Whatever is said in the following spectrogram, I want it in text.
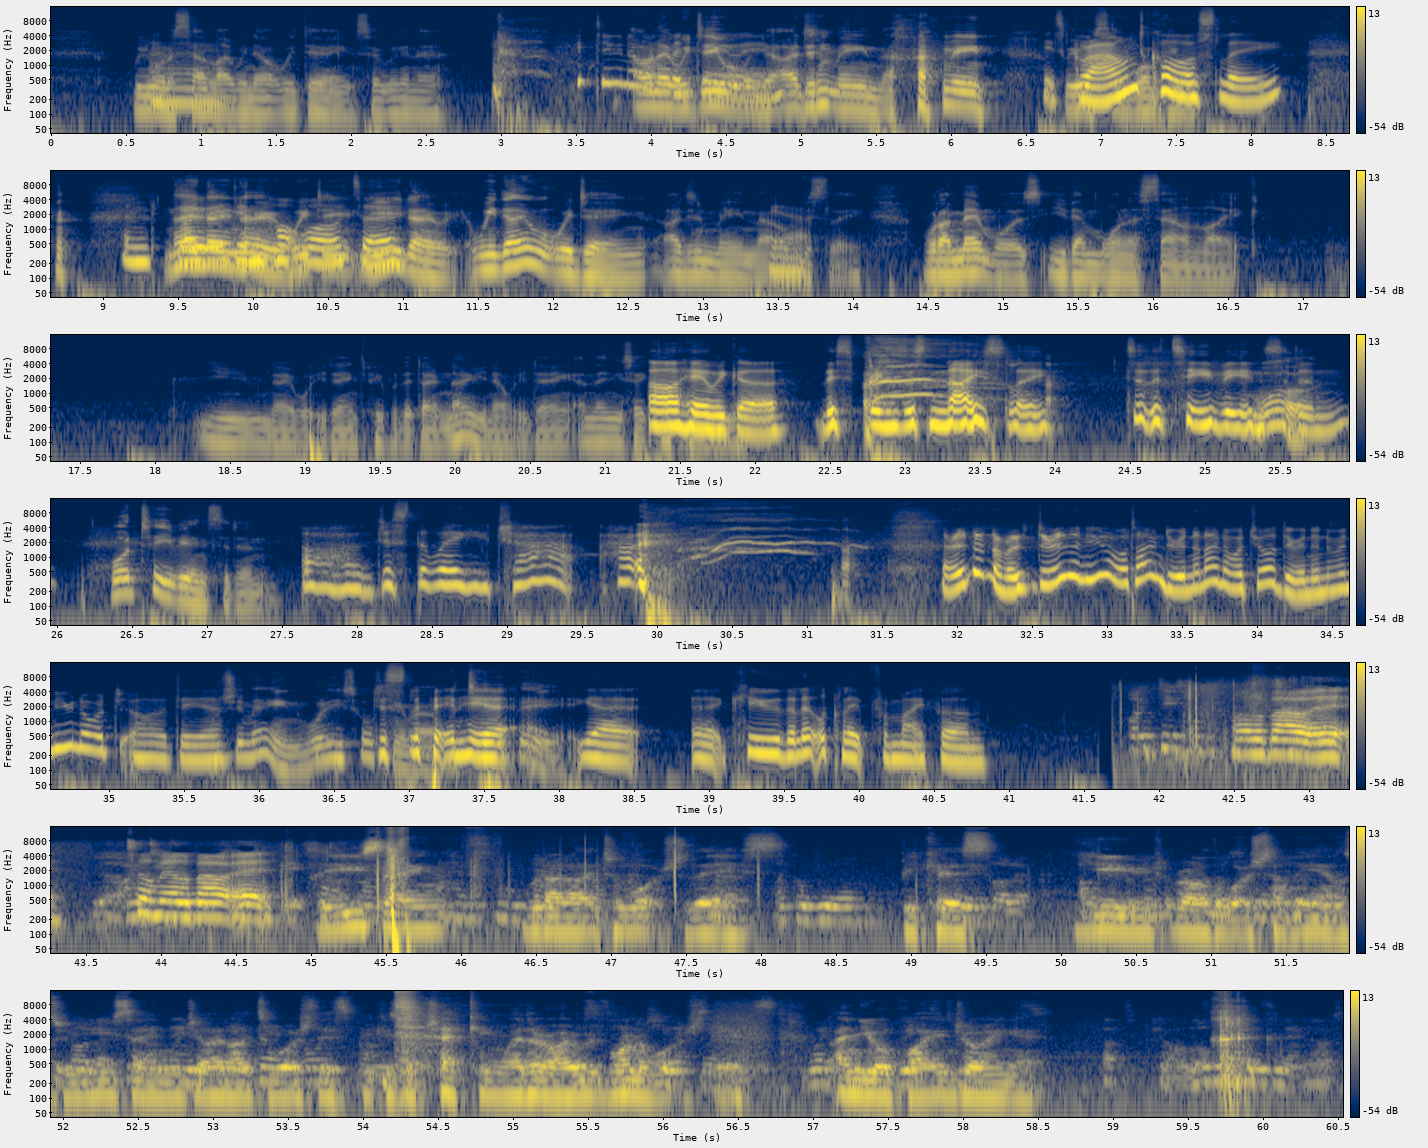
we want to sound like we know what we're doing, so we're gonna. We do know oh what no, we're we do. What we know. I didn't mean that. I mean, It's ground coarsely and no, no, no. hot We water. do. You know, we know what we're doing. I didn't mean that. Yeah. Obviously, what I meant was you then want to sound like you know what you're doing to people that don't know you know what you're doing, and then you say. oh, here we go. This brings us nicely to the TV What? incident. What TV incident? Oh, just the way you chat. How... I don't know what you're doing, and you know what I'm doing, and I know what you're doing, and when you know what. You... Oh dear. What do you mean? What are you talking about? Just about? slip it in The here. TV? Uh, yeah. Uh, cue the little clip from my phone. All about it. Tell me all about it. Are you saying would I like to watch this because you'd rather watch something else, or are you saying, would you, I like to watch this because you're checking whether I would want to watch this, and you're quite enjoying it?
